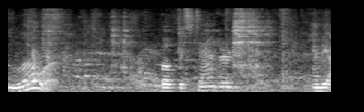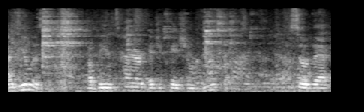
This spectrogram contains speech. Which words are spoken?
lower both the standards and the idealism of the entire educational enterprise, so that,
